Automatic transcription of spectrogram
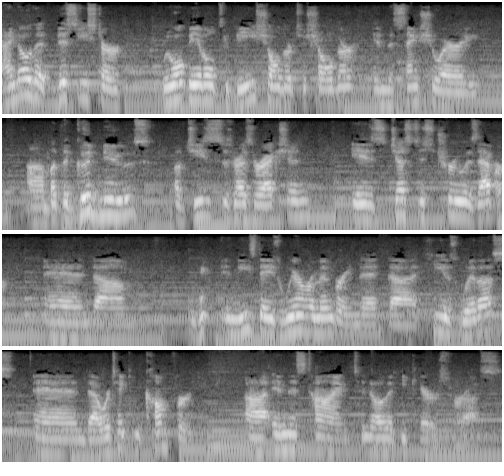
I know that this Easter we won't be able to be shoulder to shoulder in the sanctuary, uh, but the good news of Jesus' resurrection is just as true as ever. And um, in these days, we're remembering that uh, He is with us, and uh, we're taking comfort uh, in this time to know that He cares for us.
